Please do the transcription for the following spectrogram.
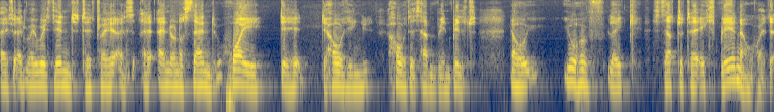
at my wit's end to try and, uh, and understand why the the housing houses haven't been built. Now you have like started to explain now why they,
